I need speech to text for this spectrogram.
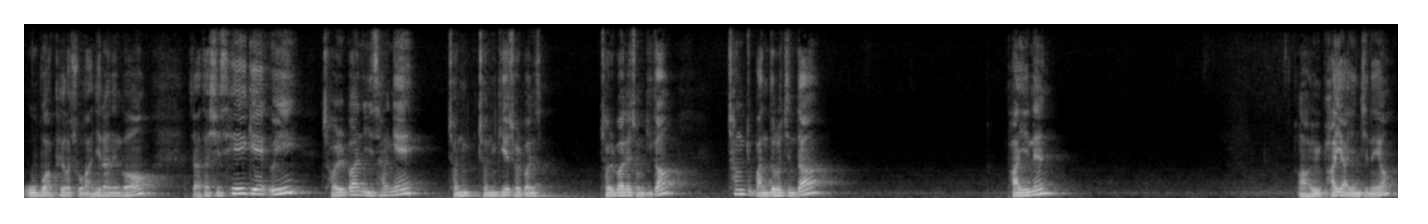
오브 앞에가 주어가 아니라는 거. 자, 다시 세 개의 절반 이상의 전, 전기의 절반 절반의 전기가 창조 만들어진다. 바이는 아, 여기 바이 ing네요.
